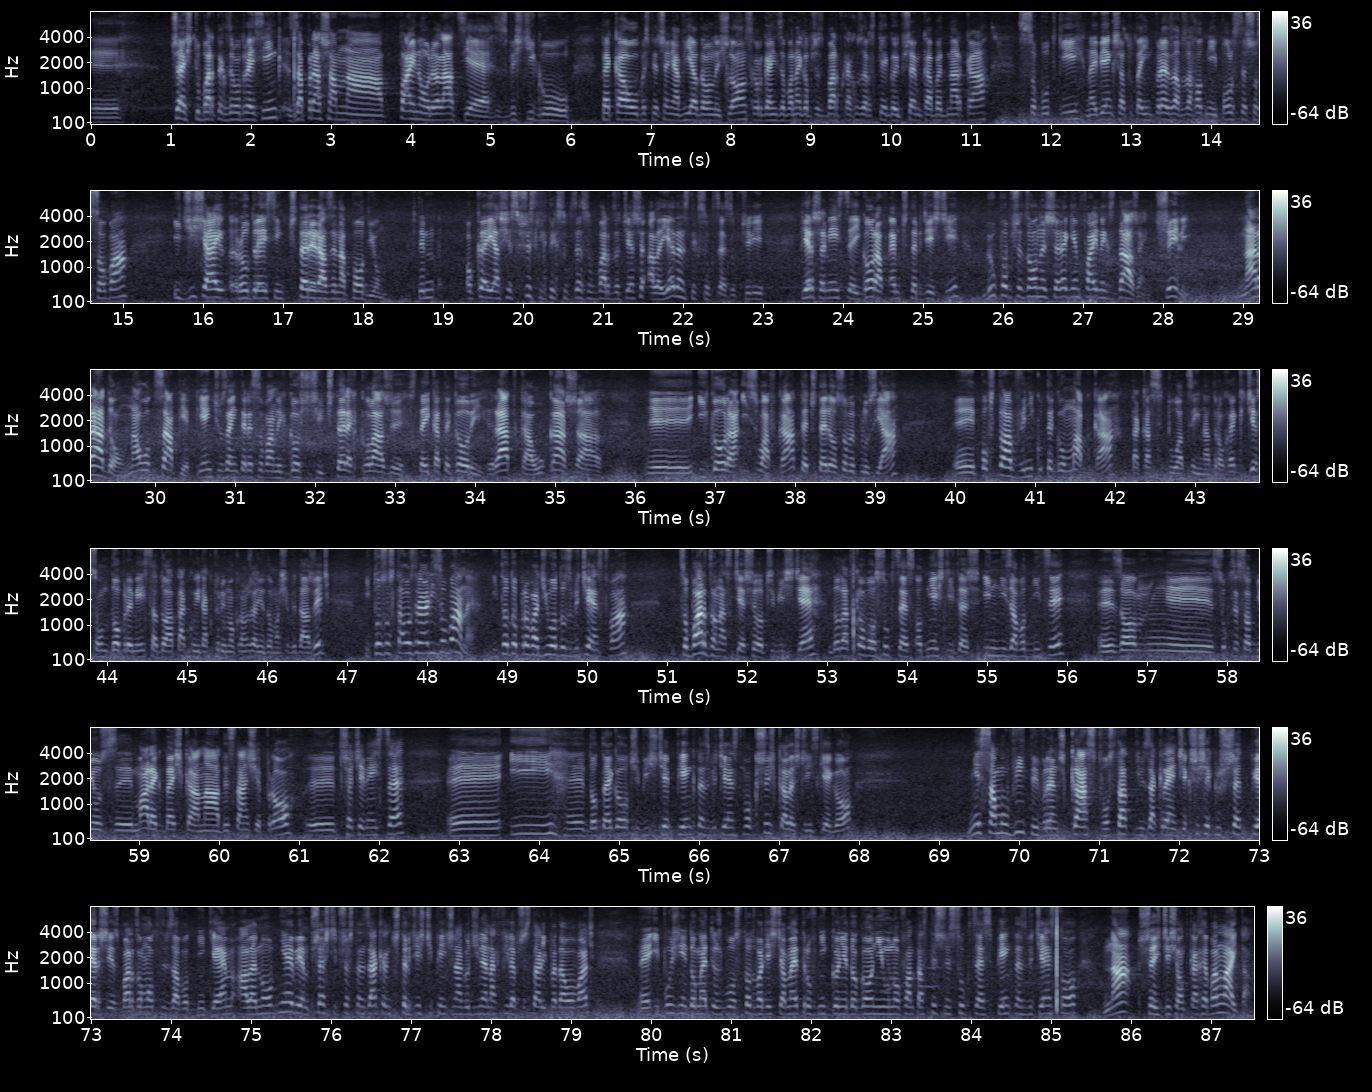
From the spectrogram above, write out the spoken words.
Y, Cześć, tu Bartek z Road Racing. Zapraszam na fajną relację z wyścigu PKO Ubezpieczenia Via Dolny Śląsk, organizowanego przez Bartka Huzarskiego i Przemka Bednarka z Sobótki. Największa tutaj impreza w zachodniej Polsce, szosowa. I dzisiaj Road Racing cztery razy na podium. W tym, okej, ja się z wszystkich tych sukcesów bardzo cieszę, ale jeden z tych sukcesów, czyli pierwsze miejsce Igora w M40, był poprzedzony szeregiem fajnych zdarzeń, czyli naradą na Whatsappie pięciu zainteresowanych gości, czterech kolarzy z tej kategorii, Radka, Łukasza, yy, Igora i Sławka, te cztery osoby plus ja. Yy, Powstała w wyniku tego mapka, taka sytuacyjna trochę, gdzie są dobre miejsca do ataku i na którym okrążeniu to ma się wydarzyć. I to zostało zrealizowane. I to doprowadziło do zwycięstwa, co bardzo nas cieszy oczywiście. Dodatkowo sukces odnieśli też inni zawodnicy. Y, Zo, y, sukces odniósł y, Marek Beśka na dystansie pro, trzecie miejsce. I do tego oczywiście piękne zwycięstwo Krzyśka Leszczyńskiego. Niesamowity wręcz gaz w ostatnim zakręcie. Krzysiek już szedł pierwszy, jest bardzo mocnym zawodnikiem, ale no nie wiem, przeszli przez ten zakręt 45 na godzinę, na chwilę przestali pedałować i później do mety już było 120 metrów, nikt go nie dogonił, no fantastyczny sukces, piękne zwycięstwo na 60 Heaven Lighta.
